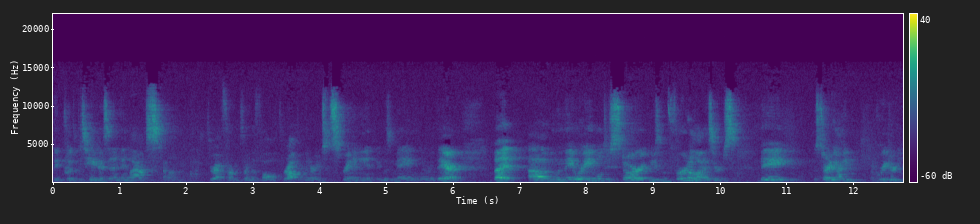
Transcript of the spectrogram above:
They put the potatoes in and they last um, throughout from, from the fall, throughout the winter into the spring. I mean, it, it was May when we were there. But um, when they were able to start using fertilizers, they started having greater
